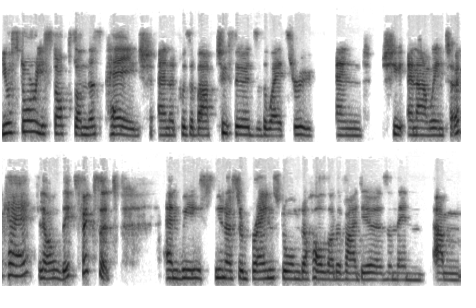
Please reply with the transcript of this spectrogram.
"Your story stops on this page," and it was about two thirds of the way through. And she and I went, "Okay, well, let's fix it." And we you know sort of brainstormed a whole lot of ideas and then um,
